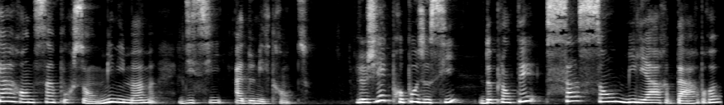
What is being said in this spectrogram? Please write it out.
45% minimum d'ici à 2030. Le GIEC propose aussi de planter 500 milliards d'arbres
